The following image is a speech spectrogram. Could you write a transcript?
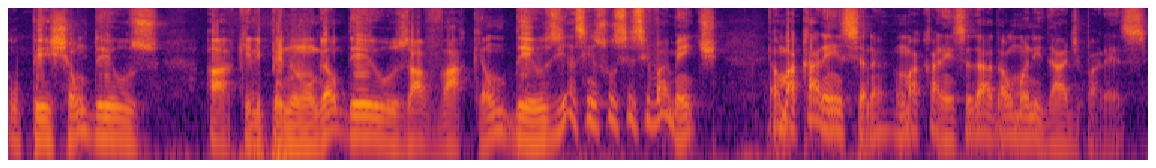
o peixe é um deus, ah, aquele pernilongo é um deus, a vaca é um deus, e assim sucessivamente. É uma carência, né? Uma carência da, da humanidade, parece.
